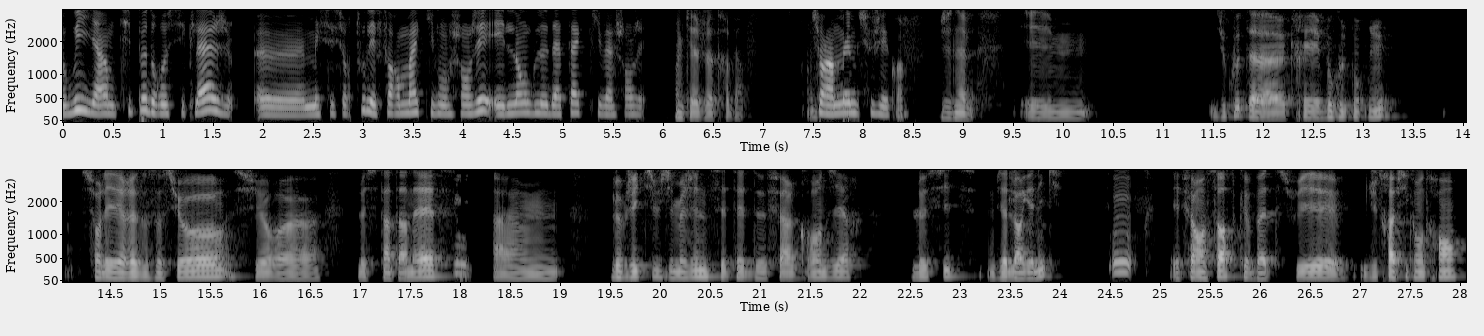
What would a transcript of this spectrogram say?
oui, il y a un petit peu de recyclage, mais c'est surtout les formats qui vont changer et l'angle d'attaque qui va changer. Ok, je vois très bien. Sur un même sujet, quoi. Génial. Et du coup, tu as créé beaucoup de contenu sur les réseaux sociaux, sur le site internet. L'objectif, j'imagine, c'était de faire grandir le site via de l'organique mmh. et faire en sorte que bah, tu aies du trafic entrant,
